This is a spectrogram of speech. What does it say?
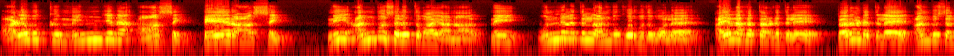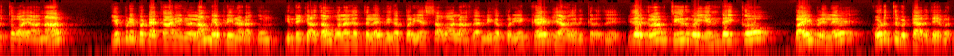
அளவுக்கு மிஞ்சின ஆசை பேராசை நீ அன்பு செலுத்துவாயானால் நீ உன்னிடத்தில் அன்பு கூறுவது போல அயலகத்தானிடத்திலே பிறனிடத்திலே அன்பு செலுத்துவாயானால் இப்படிப்பட்ட காரியங்கள் எல்லாம் எப்படி நடக்கும்? இன்றைக்கு அதான் உலகத்திலே மிகப்பெரிய சவாலாக மிகப்பெரிய கேள்வியாக இருக்கிறது. இதற்கெல்லாம் தீர்வை என்றைக்கோ பைபிளிலே கொடுத்து விட்டார் தேவன்.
